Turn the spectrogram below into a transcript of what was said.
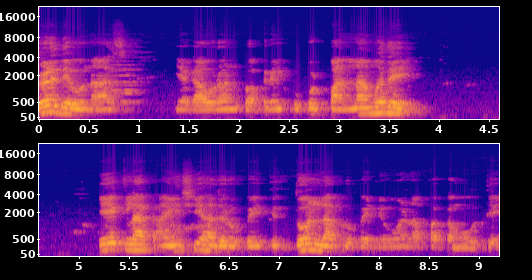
वेळ देऊन आज या गावरान कॉकरेल कुक्कुटपालनामध्ये एक लाख ऐंशी हजार रुपये ते दोन लाख रुपये निव्वळ नफा कमवते.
